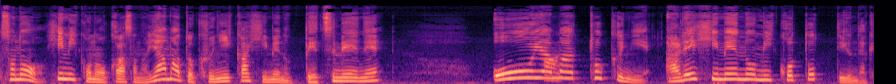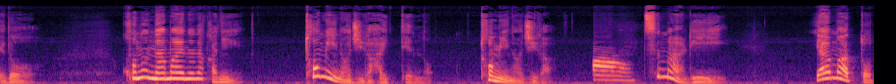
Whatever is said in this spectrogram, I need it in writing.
その卑弥呼のお母さんの大和国家姫の別名ね、大山特に荒れ姫の御事って言うんだけど、この名前の中に富の字が入ってんの。富の字が。あつまり、大和っ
